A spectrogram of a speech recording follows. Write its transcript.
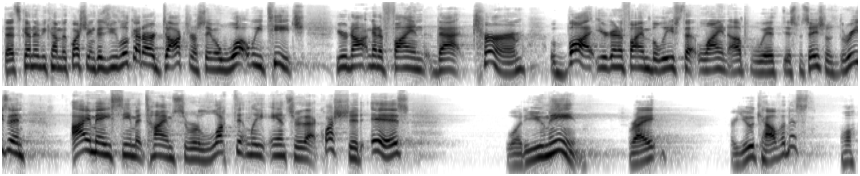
That's going to become the question because you look at our doctrinal statement, what we teach, you're not going to find that term, but you're going to find beliefs that line up with dispensationalism. The reason I may seem at times to reluctantly answer that question is, what do you mean? Right? Are you a Calvinist? Well,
